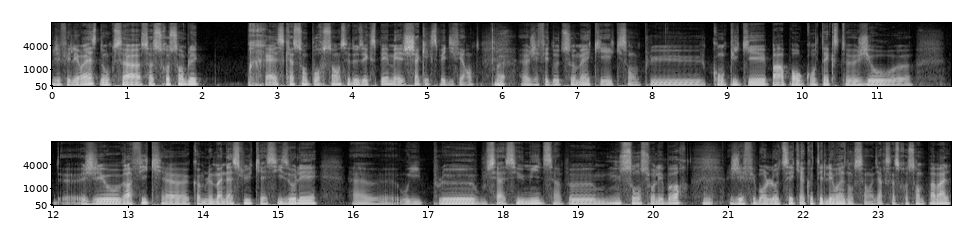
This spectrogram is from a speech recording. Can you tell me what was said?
j'ai fait l'Everest. Donc ça, ça se ressemblait presque à 100% ces deux expés, mais chaque expé est différente. Ouais. Euh, j'ai fait d'autres sommets qui, qui sont plus compliqués par rapport au contexte géo, euh, euh, géographique, euh, comme le Manaslu qui est assez isolé, euh, où il pleut, où c'est assez humide, c'est un peu mousson sur les bords. Mm. J'ai fait bon, l'Otse qui est à côté de l'Everest, donc ça, on va dire que ça se ressemble pas mal.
